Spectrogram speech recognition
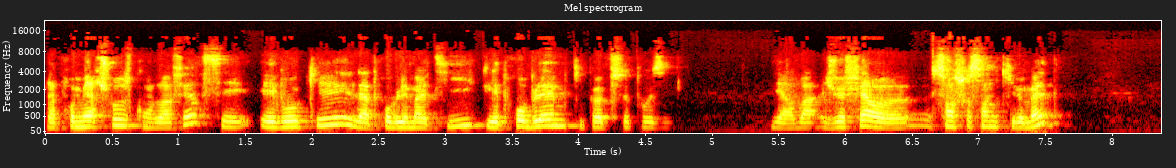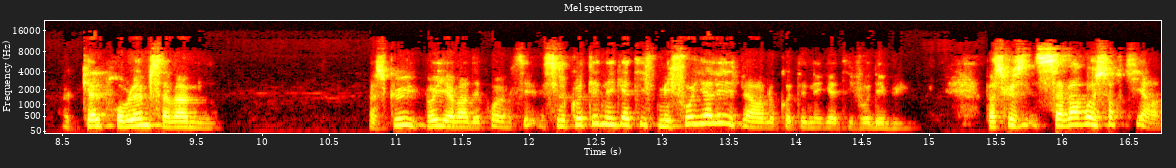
la première chose qu'on doit faire, c'est évoquer la problématique, les problèmes qui peuvent se poser. Bah, je vais faire 160 km, quel problème ça va amener? Parce qu'il peut y avoir des problèmes. C'est le côté négatif, mais il faut y aller vers le côté négatif au début. Parce que ça va ressortir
